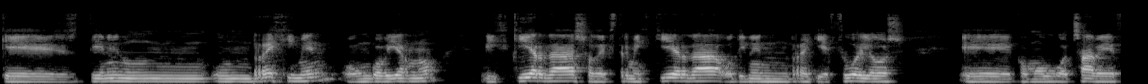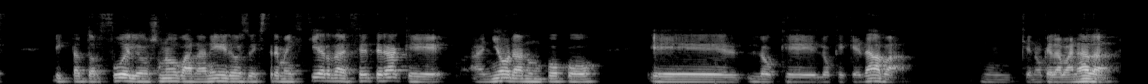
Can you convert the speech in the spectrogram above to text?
que tienen un, un, régimen o un gobierno de izquierdas o de extrema izquierda o tienen reyezuelos eh, como Hugo Chávez, dictatorzuelos, ¿no? Bananeros de extrema izquierda, etcétera, que añoran un poco eh, lo, que, lo que quedaba, que no quedaba nada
